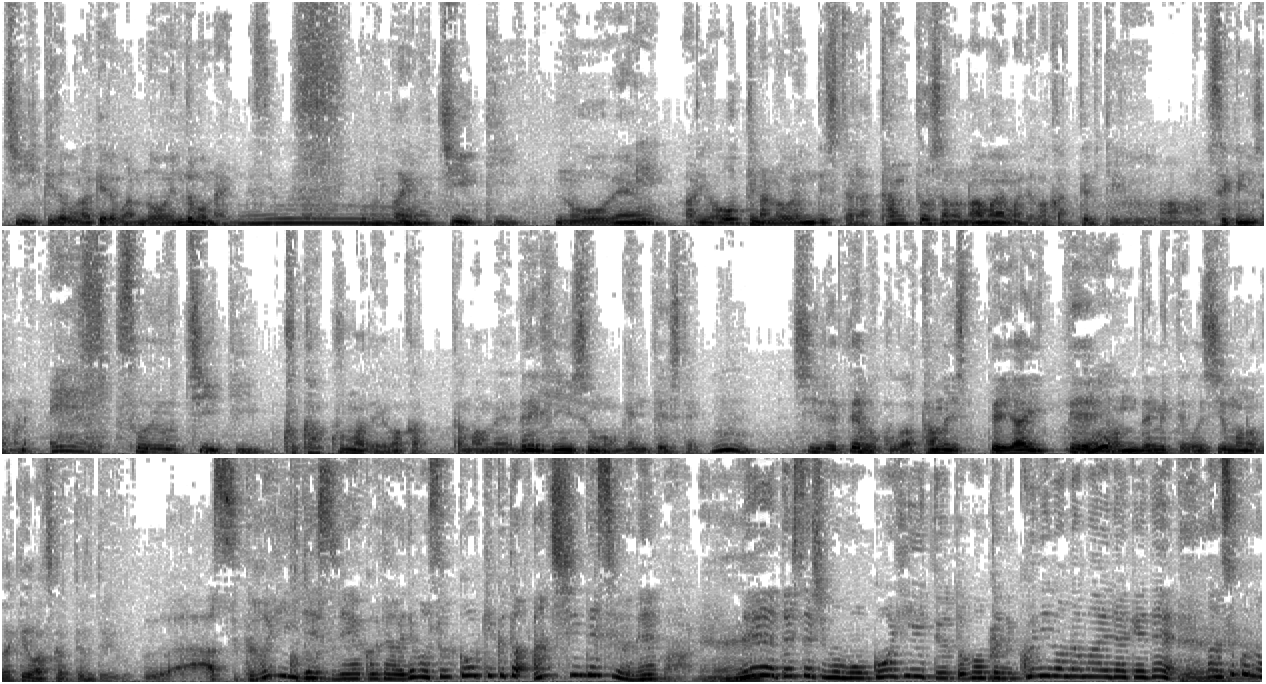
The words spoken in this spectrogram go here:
地域でもなければ農園でもないんですよ。僕の場合は地域農園、ええ。あるいは大きな農園でしたら担当者の名前まで分かってるという責任者のねええ。そういう地域区画まで分かった豆うん。で品種も限定してうん仕入れて僕が試して焼いてうん。飲んでみて美味しいものだけを扱ってるという、うわーすごいですね。こだわりでもそこを聞くと安心ですよね。まあね。ね私たちももうコーヒーっていうと本当に国の名前だけで、ええ。あそこの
